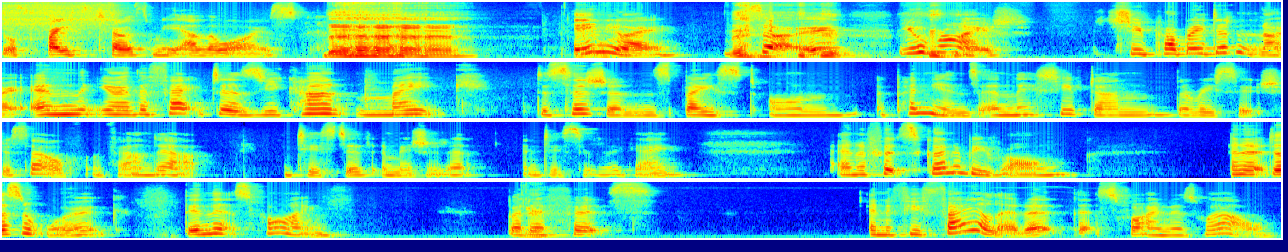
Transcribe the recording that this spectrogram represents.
your face tells me otherwise. anyway, so you're right. She probably didn't know. And, you know, the fact is, you can't make decisions based on opinions unless you've done the research yourself and found out and tested and measured it and tested it again. And if it's going to be wrong, and it doesn't work, then that's fine. But Yeah. if it's, and if you fail at it, that's fine as well,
